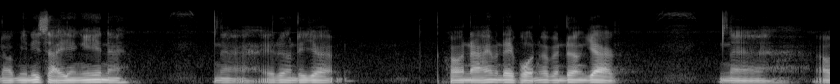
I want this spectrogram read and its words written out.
เรามีนิสัยอย่างนี้นะนะไอ้เรื่องที่จะภาวนาให้มันได้ผลก็เป็นเรื่องยากนะเอา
